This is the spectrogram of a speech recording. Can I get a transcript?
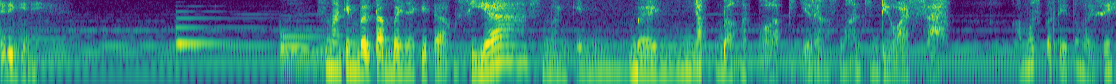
Jadi gini, semakin bertambahnya kita usia, semakin banyak banget pola pikir yang semakin dewasa. Kamu seperti itu gak sih?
